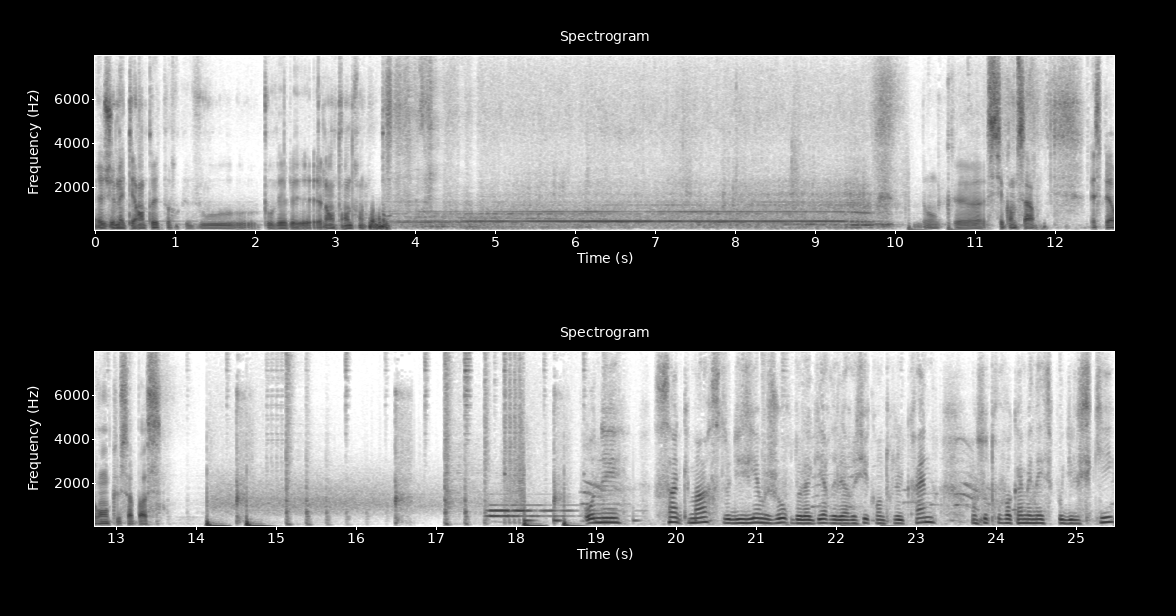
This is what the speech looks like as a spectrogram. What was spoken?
Je mettais un peu pour que vous pouvez l'entendre. Donc euh, c'est comme ça. Espérons que ça passe. On est 5 mars, le dixième jour de la guerre de la Russie contre l'Ukraine. On se trouve à Kamenets-Podilsky.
